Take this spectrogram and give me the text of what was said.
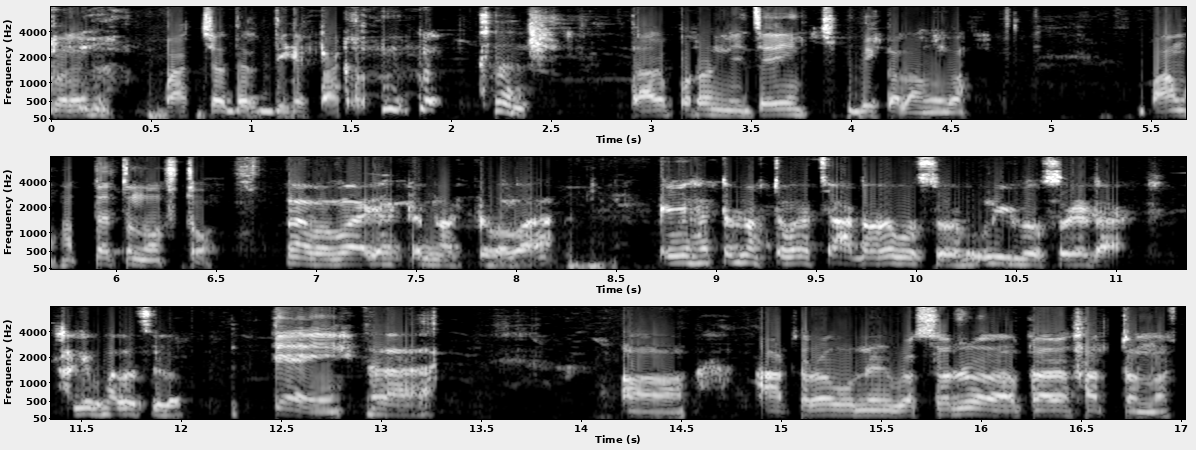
করে বাচ্চাদের দিকে তাকায় তারপরে নিজেই বিকলাঙ্গ। বাম হাতটা তো নষ্ট। না বাবা এই হাতটা নষ্ট বাবা। এই হাতটা নষ্ট করেছে আঠারো বছর উনিশ বছর এটা আগে ভালো ছিল। তাই? হ্যাঁ। আঠারো উনিশ বছর আপনার হাতটা নষ্ট।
